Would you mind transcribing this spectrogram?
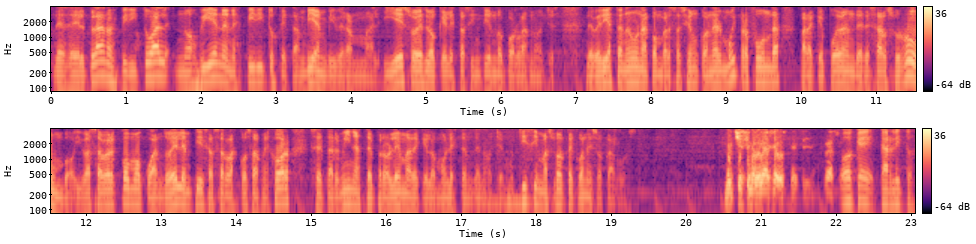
desde el plano espiritual nos vienen espíritus que también vibran mal y eso es lo que él está sintiendo por las noches. Deberías tener una conversación con él muy profunda para que pueda enderezar su rumbo y vas a ver cómo cuando él empiece a hacer las cosas mejor se termina este problema de que lo molesten de noche. Muchísima suerte con eso, Carlos. Muchísimas gracias a usted, señor. Gracias. Ok, Carlitos.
